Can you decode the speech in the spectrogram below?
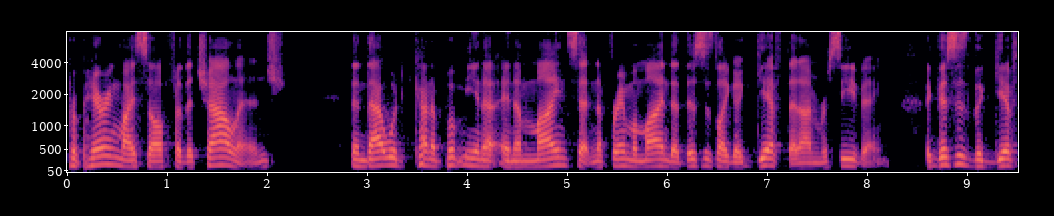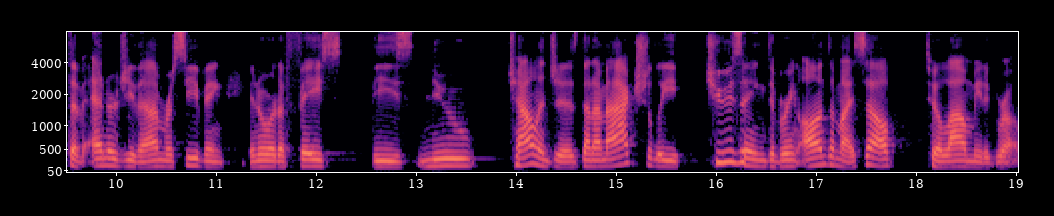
preparing myself for the challenge, then that would kind of put me in a in a mindset and a frame of mind that this is like a gift that I'm receiving. Like this is the gift of energy that I'm receiving in order to face these new challenges that I'm actually choosing to bring onto myself to allow me to grow.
